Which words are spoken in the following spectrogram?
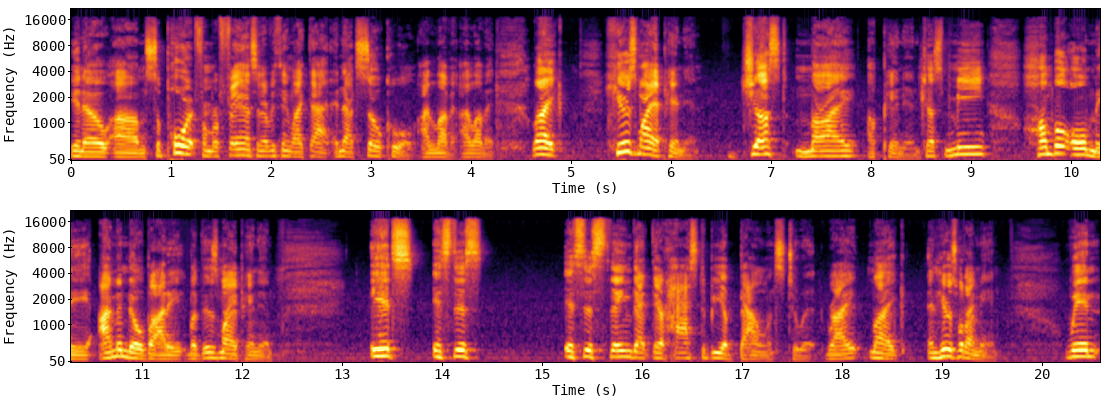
you know, um, support from her fans and everything like that, and that's so cool. I love it. I love it. Like, here's my opinion just my opinion. Just me, humble old me. I'm a nobody, but this is my opinion. It's it's this it's this thing that there has to be a balance to it, right? Like, and here's what I mean. When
